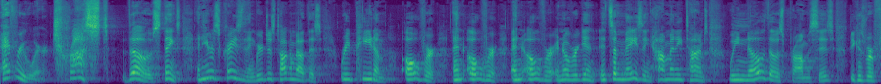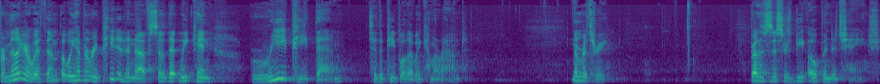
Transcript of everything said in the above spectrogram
everywhere. Trust those things. And here's the crazy thing we were just talking about this. Repeat them over and over and over and over again. It's amazing how many times we know those promises because we're familiar with them, but we haven't repeated enough so that we can repeat them to the people that we come around. Number three, brothers and sisters, be open to change.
